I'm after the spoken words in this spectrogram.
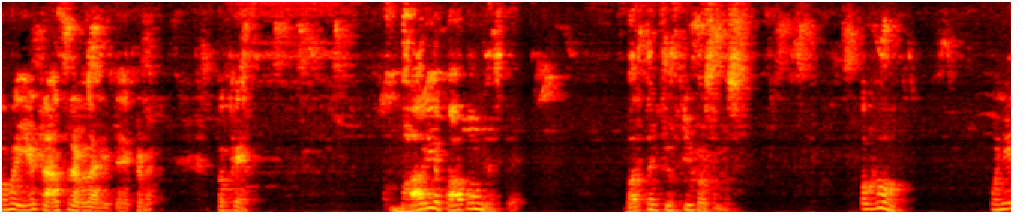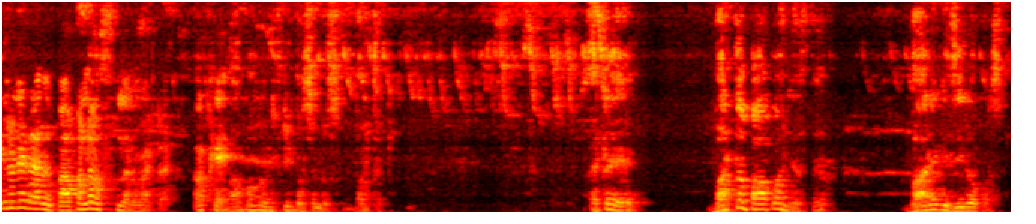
ఓహో ఏం ట్రాన్స్ఫర్ అవ్వదు అయితే ఇక్కడ ఓకే. భార్య పాపం చేస్తే భర్తకి ఫిఫ్టీ పర్సెంట్ వస్తుంది. ఓహో. పుణ్యంలోనే రాదు పాపంలో వస్తుంది అనమాట ఓకే. పాపంలో ఫిఫ్టీ పర్సెంట్ వస్తుంది భర్తకి. అయితే భర్త పాపం చేస్తే భార్యకి జీరో పర్సెంట్.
